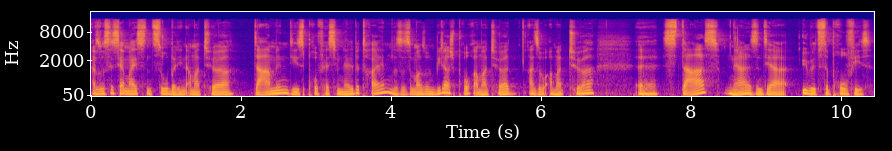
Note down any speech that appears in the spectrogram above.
also es ist ja meistens so bei den Amateur-Damen, die es professionell betreiben, das ist immer so ein Widerspruch, Amateur, also Amateur- äh, Stars, ja, das sind ja übelste Profis,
